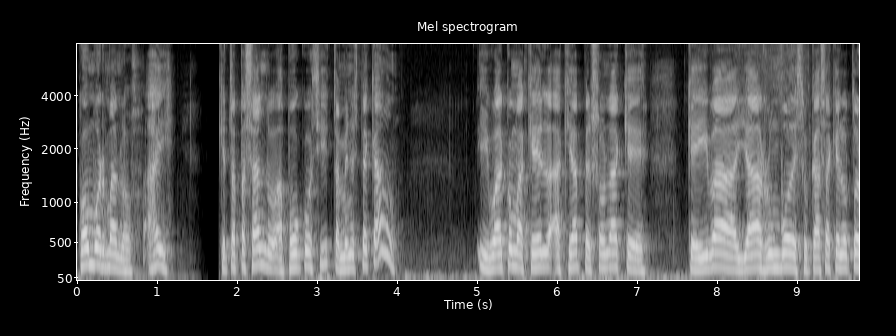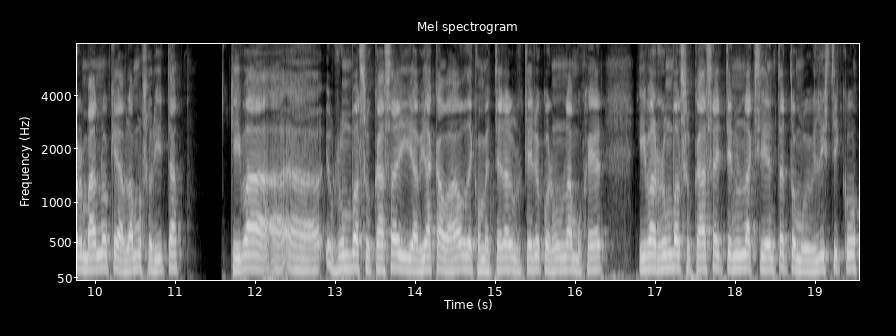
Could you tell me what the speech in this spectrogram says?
¿Cómo, hermano? Ay, ¿qué está pasando? ¿A poco sí? También es pecado. Igual como aquel, aquella persona que, que iba ya rumbo de su casa, aquel otro hermano que hablamos ahorita, que iba rumbo a su casa y había acabado de cometer adulterio con una mujer iba rumbo a su casa y tiene un accidente automovilístico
